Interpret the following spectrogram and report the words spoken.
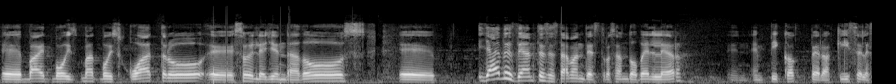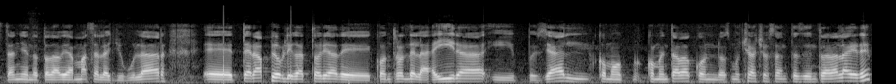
eh, Bad, Boys, Bad Boys 4, eh, Soy Leyenda 2, eh, ya desde antes estaban destrozando Bel Air en, Peacock, pero aquí se le están yendo todavía más a la yugular, eh, terapia obligatoria de control de la ira y pues ya, como comentaba con los muchachos antes de entrar al aire,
